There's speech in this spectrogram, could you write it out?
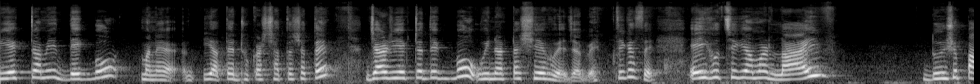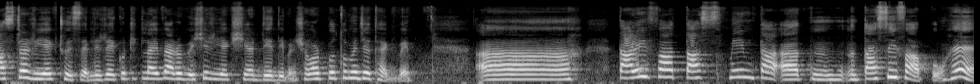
রিয়েক্টটা আমি দেখব মানে ইয়াতে ঢোকার সাথে সাথে যার রিয়েক্টটা দেখব উইনারটা সে হয়ে যাবে ঠিক আছে? এই হচ্ছে কি আমার লাইভ দুইশো পাঁচটা রিয়েক্ট হয়েছে। রেকর্ডেড লাইভে আরও বেশি রিয়েক্ট শেয়ার দিয়ে দেবেন। সবার প্রথমে যে থাকবে তারিফা তাসমিম তাসিফা আপু হ্যাঁ?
